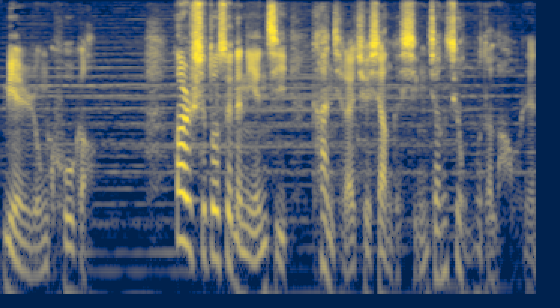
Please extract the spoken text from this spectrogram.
面容枯槁，二十多岁的年纪看起来却像个行将就木的老人。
